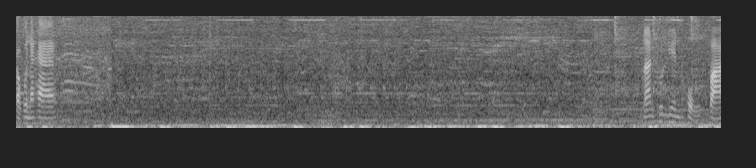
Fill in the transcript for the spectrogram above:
ขอบคุณนะครับ ร้านทุเรียนหงฟ้า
